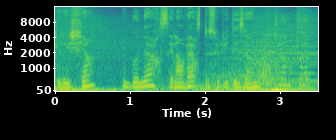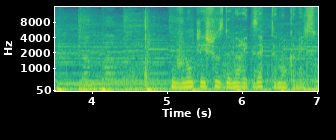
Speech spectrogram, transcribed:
Chez les chiens, le bonheur, c'est l'inverse de celui des hommes. Nous voulons que les choses demeurent exactement comme elles sont.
